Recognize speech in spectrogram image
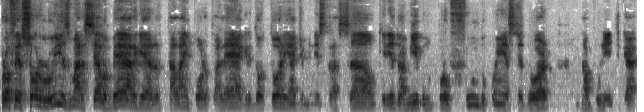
Professor Luiz Marcelo Berger, está lá em Porto Alegre, doutor em administração, querido amigo, um profundo conhecedor da política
